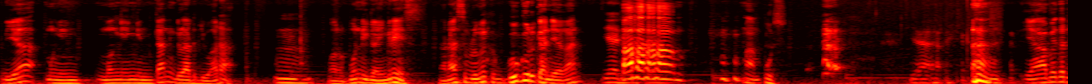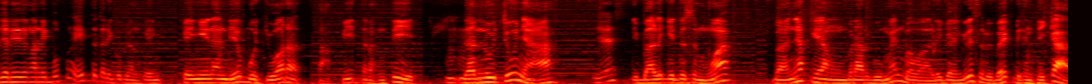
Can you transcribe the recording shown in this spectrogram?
dia menging- menginginkan gelar juara Hmm. walaupun Liga Inggris. Karena sebelumnya kegugur kan dia kan? Ya, di- Hahaha, Mampus. Ya. yang apa yang terjadi dengan Liverpool ya itu tadi gue bilang keing- keinginan dia buat juara tapi terhenti. Mm-mm. Dan lucunya Yes. di balik itu semua banyak yang berargumen bahwa Liga Inggris lebih baik dihentikan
